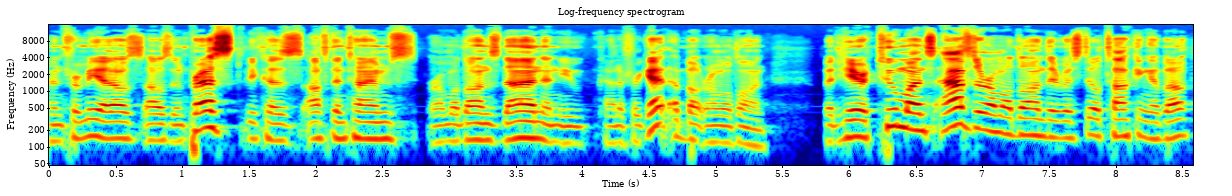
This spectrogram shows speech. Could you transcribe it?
And for me, I was, I was impressed because oftentimes Ramadan's done and you kind of forget about Ramadan. But here, two months after Ramadan, they were still talking about,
